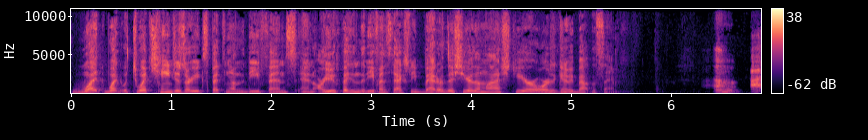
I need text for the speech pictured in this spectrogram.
what what what changes are you expecting on the defense? And are you expecting the defense to actually be better this year than last year, or is it going to be about the same? Um, I,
